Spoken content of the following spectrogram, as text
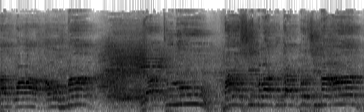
bertakwa. Allahumma yang dulu masih melakukan perzinaan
